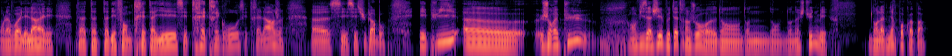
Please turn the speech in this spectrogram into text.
on la voit, elle est là, elle est, t'as, t'as, t'as des formes très taillées, c'est très très gros, c'est très large, euh, c'est, c'est super beau. Et puis, euh, j'aurais pu envisager peut-être un jour euh, d'en, d'en, d'en, une, mais dans l'avenir, pourquoi pas.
